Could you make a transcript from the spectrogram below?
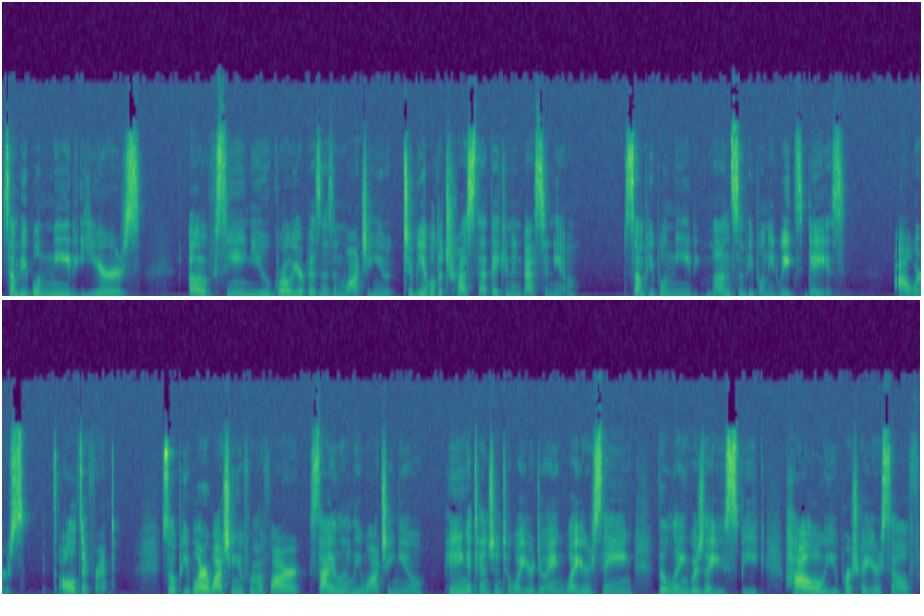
Some people need years of seeing you grow your business and watching you to be able to trust that they can invest in you. Some people need months, some people need weeks, days, hours. It's all different. So people are watching you from afar, silently watching you paying attention to what you're doing, what you're saying, the language that you speak, how you portray yourself,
